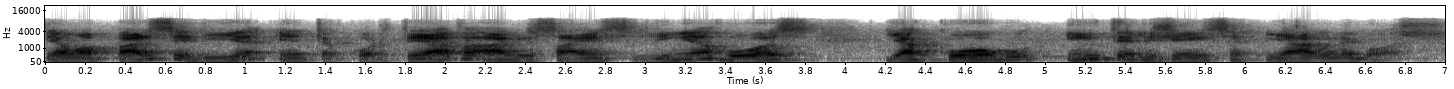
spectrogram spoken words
é uma parceria entre a Corteva AgriScience Linha Arroz e a Cogo Inteligência em Agronegócio.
